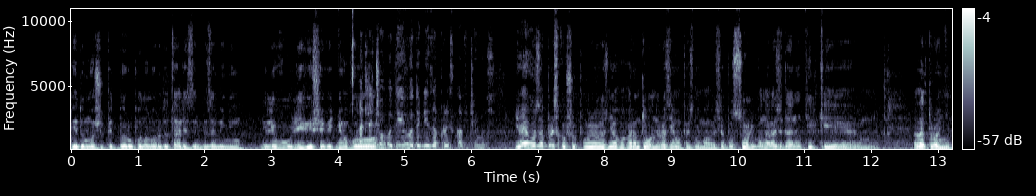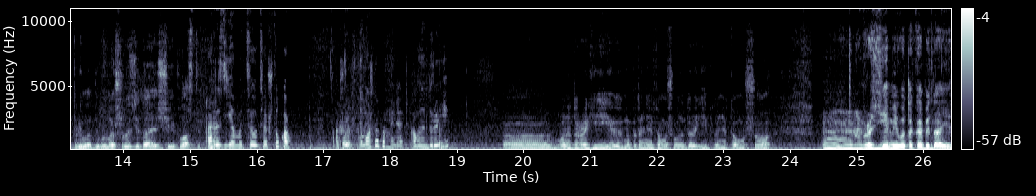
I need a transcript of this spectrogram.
я думаю, що підберу по номеру деталі, зам- заміню. Ліву, лівіше від нього. А для чого ти його тоді заприскав чимось? Я його заприскав, щоб е, з нього гарантовано роз'єми познімалися, бо соль вона роз'їдає не тільки електронні прилади, вона ж роз'їдає ще і пластик. А роз'єми це оця штука? А що Так. їх не можна поміняти? А вони дорогі? Е, Вони дорогі, ну питання не в тому, що вони дорогі, питання в тому, що в роз'ємі от така біда є.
